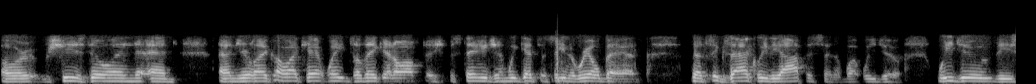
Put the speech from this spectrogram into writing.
or she's doing and and you're like, oh, I can't wait until they get off the stage and we get to see the real band. That's exactly the opposite of what we do. We do these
